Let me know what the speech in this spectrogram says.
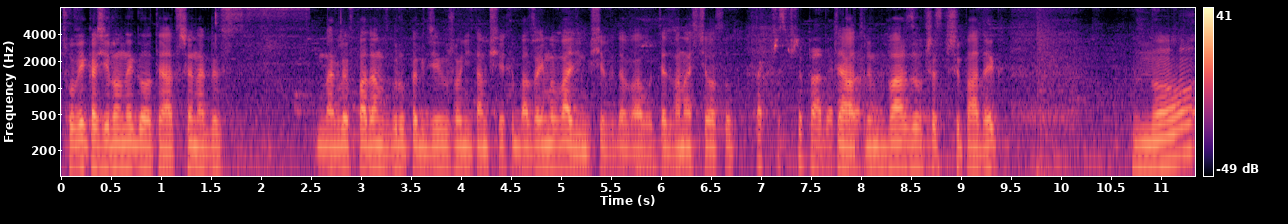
Człowieka Zielonego o teatrze nagle, nagle wpadam w grupę, gdzie już oni tam się chyba zajmowali, mi się wydawało, te 12 osób Tak przez przypadek. teatrem, bardzo przez przypadek. No,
